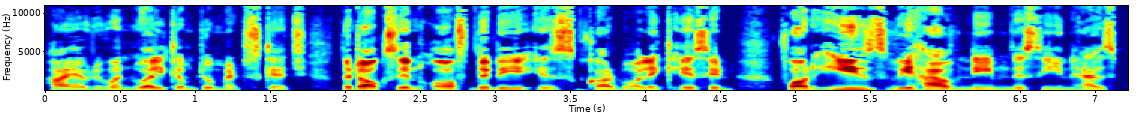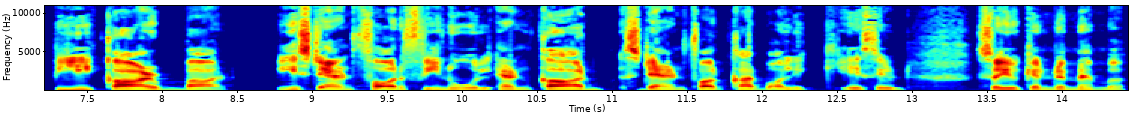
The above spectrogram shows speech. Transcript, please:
Hi everyone, welcome to MedSketch. The toxin of the day is carbolic acid. For ease, we have named the scene as P-carb bar. P stands for phenol and carb stand for carbolic acid so you can remember.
